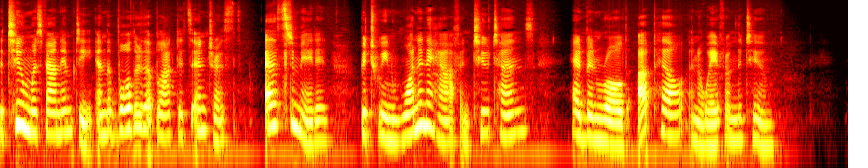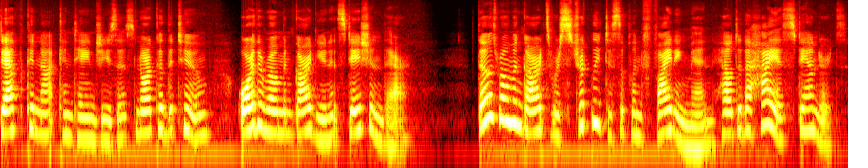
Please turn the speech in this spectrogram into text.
The tomb was found empty, and the boulder that blocked its entrance, estimated between one and a half and two tons, had been rolled uphill and away from the tomb. Death could not contain Jesus, nor could the tomb or the Roman guard unit stationed there. Those Roman guards were strictly disciplined fighting men held to the highest standards.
